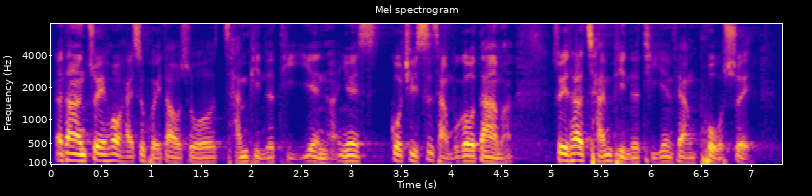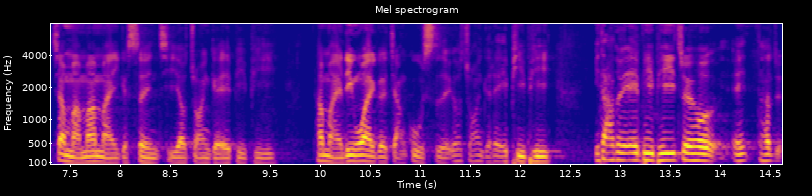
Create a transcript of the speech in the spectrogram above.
那当然最后还是回到说产品的体验啊，因为过去市场不够大嘛，所以它的产品的体验非常破碎。像妈妈买一个摄影机要装一个 APP，她买另外一个讲故事要装一个 APP，一大堆 APP，最后诶，她就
